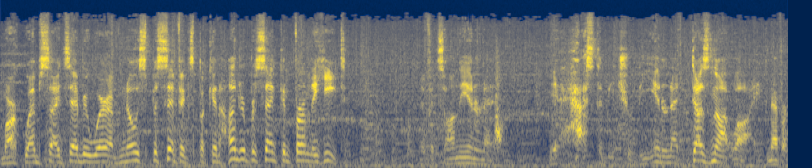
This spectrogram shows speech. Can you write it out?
Mark websites everywhere have no specifics but can 100% confirm the heat. If it's on the internet, it has to be true. The internet does not lie. Never.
